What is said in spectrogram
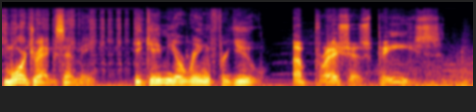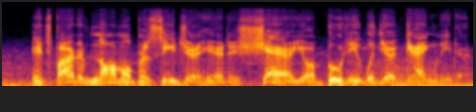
Mordrag sent me. He gave me a ring for you. A precious piece. It's part of normal procedure here to share your booty with your gang leader.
